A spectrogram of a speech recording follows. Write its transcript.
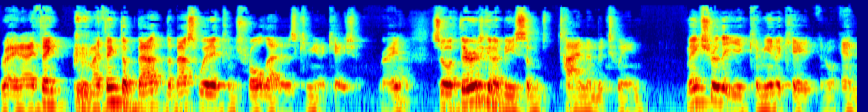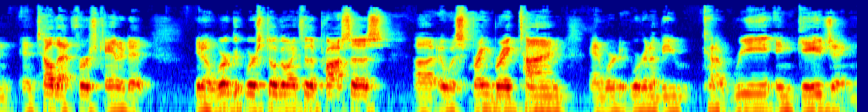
Right, and I think I think the best the best way to control that is communication. Right, so if there is going to be some time in between, make sure that you communicate and, and and tell that first candidate, you know, we're we're still going through the process. Uh, it was spring break time, and we're we're going to be kind of re-engaging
